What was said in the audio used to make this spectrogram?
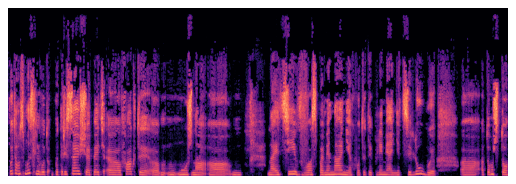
в этом смысле вот потрясающие опять э, факты э, можно э, найти в воспоминаниях вот этой племянницы Любы о том, что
